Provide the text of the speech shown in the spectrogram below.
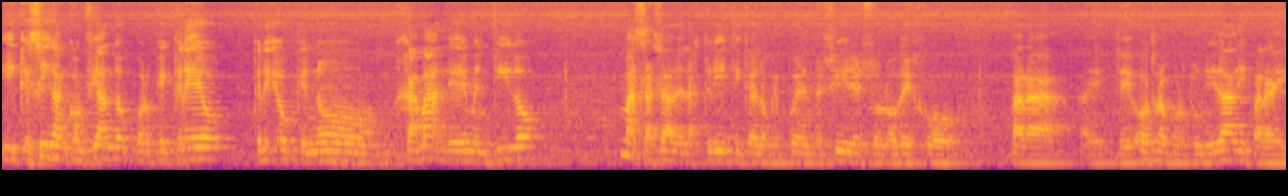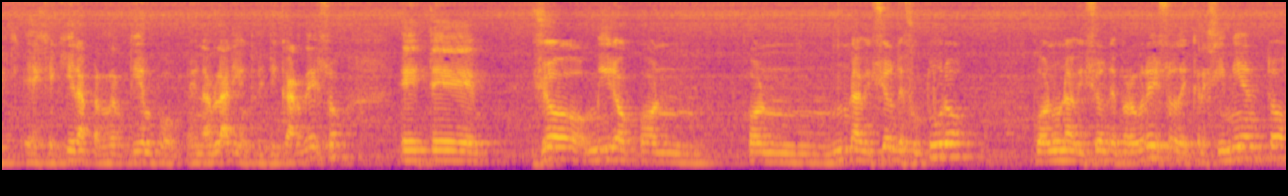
y que sigan confiando porque creo creo que no jamás le he mentido, más allá de las críticas, lo que pueden decir, eso lo dejo para este, otra oportunidad y para el, que quiera perder tiempo en hablar y en criticar de eso. Este, yo miro con, con una visión de futuro, con una visión de progreso, de crecimiento,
